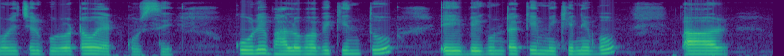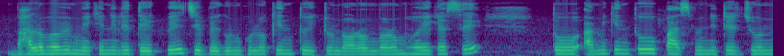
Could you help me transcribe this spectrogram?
মরিচের গুঁড়োটাও অ্যাড করছি। করে ভালোভাবে কিন্তু এই বেগুনটাকে মেখে নেব। আর ভালোভাবে মেখে নিলে দেখবে যে বেগুনগুলো কিন্তু একটু নরম নরম হয়ে গেছে। তো আমি কিন্তু পাঁচ মিনিটের জন্য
